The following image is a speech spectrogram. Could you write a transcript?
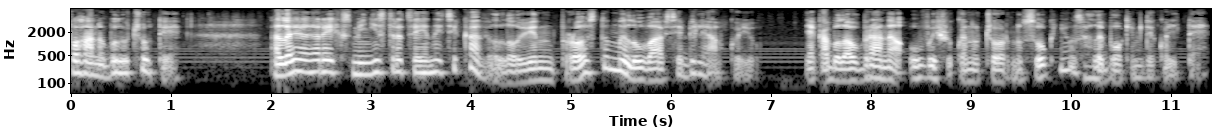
погано було чути, Але рейхсміністра це і не цікавило, він просто милувався білявкою, яка була вбрана у вишукану чорну сукню з глибоким декольте.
